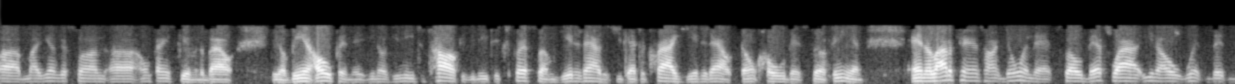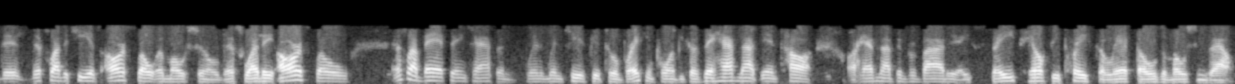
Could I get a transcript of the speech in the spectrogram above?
uh, my youngest son uh, on Thanksgiving about you know being open. And, you know, if you need to talk, if you need to express something, get it out. If you got to cry, get it out. Don't hold that stuff in. And a lot of parents aren't doing that. So that's why you know when the, the, that's why the kids are so emotional. That's why they are so. That's why bad things happen when when kids get to a breaking point because they have not been taught or have not been provided a safe, healthy place to let those emotions out.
